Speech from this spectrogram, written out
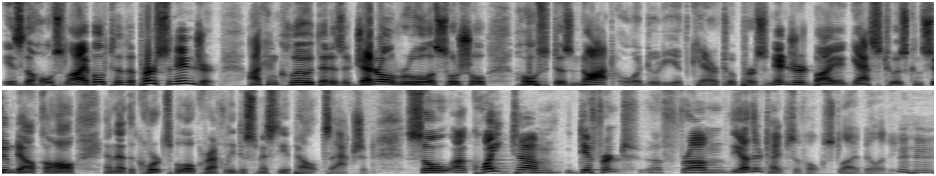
Is the host liable to the person injured? I conclude that as a general rule, a social host does not owe a duty of care to a person injured by a guest who has consumed alcohol, and that the courts below correctly dismiss the appellate's action. So, uh, quite um, different uh, from the other types of host liability. Mm-hmm.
